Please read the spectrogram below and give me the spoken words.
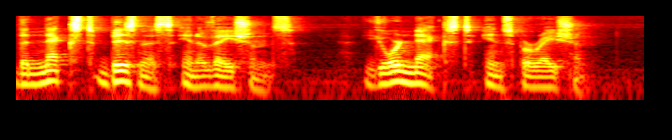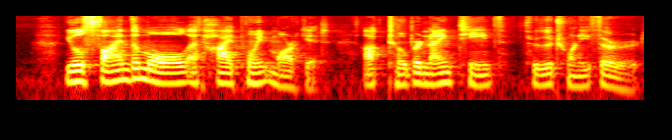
The next business innovations. Your next inspiration. You'll find them all at High Point Market, October 19th through the 23rd,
